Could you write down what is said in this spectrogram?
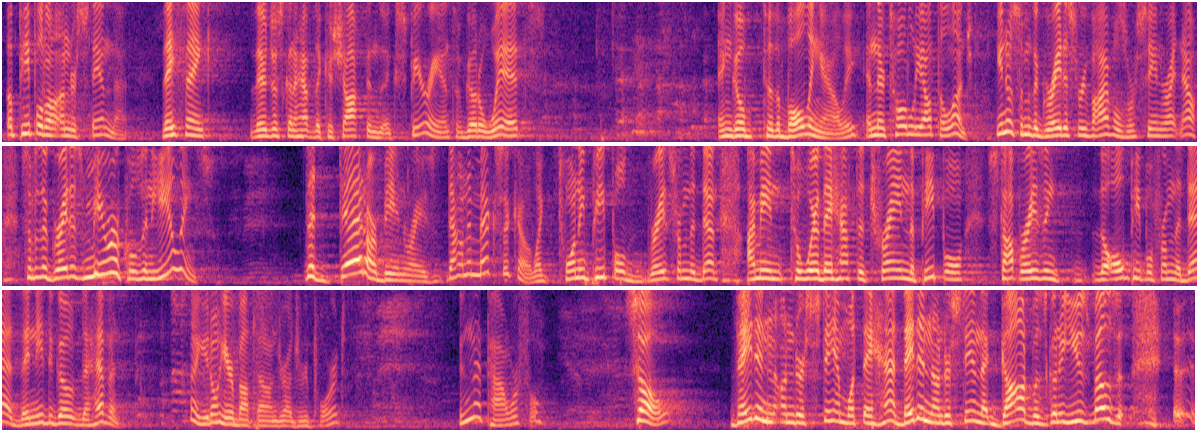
But people don't understand that. They think they're just going to have the Coshocton experience of go to Wits and go to the bowling alley, and they're totally out to lunch. You know some of the greatest revivals we're seeing right now, some of the greatest miracles and healings. The dead are being raised down in Mexico, like 20 people raised from the dead. I mean, to where they have to train the people, stop raising the old people from the dead. They need to go to heaven. No, you don't hear about that on Drudge Report. Isn't that powerful? So, they didn't understand what they had. They didn't understand that God was going to use Moses.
